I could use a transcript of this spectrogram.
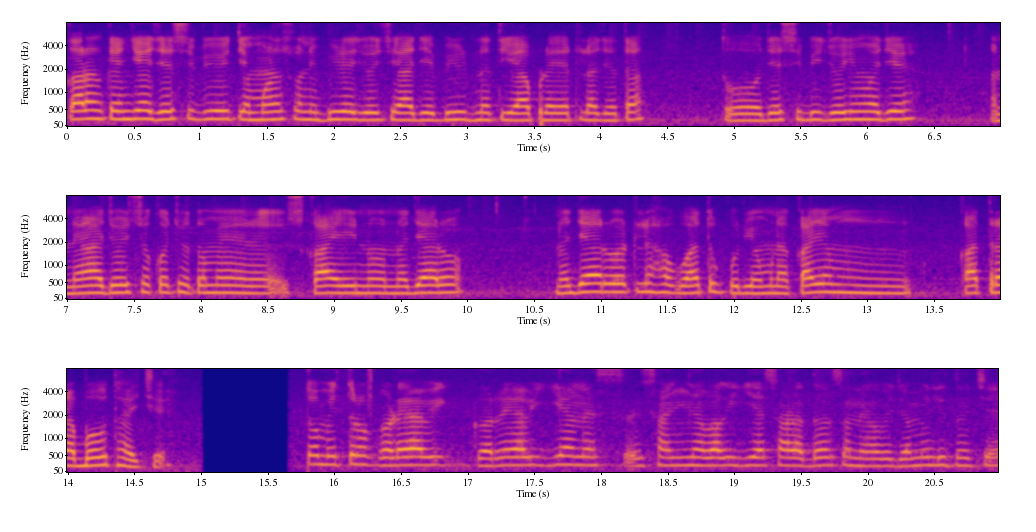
કારણ કે જ્યાં જેસીબી હોય ત્યાં માણસોની ભીડ જ હોય છે. આજે ભીડ નથી આપણે એટલા જ હતા. તો જેસીબી જોયું આજે. અને આ જોઈ શકો છો તમે સ્કાયનો નજારો. નજારો એટલે હા વાતું પૂરી, હમણાં કાયમ કાતરા બહુ થાય છે. તો મિત્રો ઘરે આવી ઘરે આવી ગયા અને સાંજના વાગી ગયા સાડા દસ અને હવે જમી લીધું છે.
